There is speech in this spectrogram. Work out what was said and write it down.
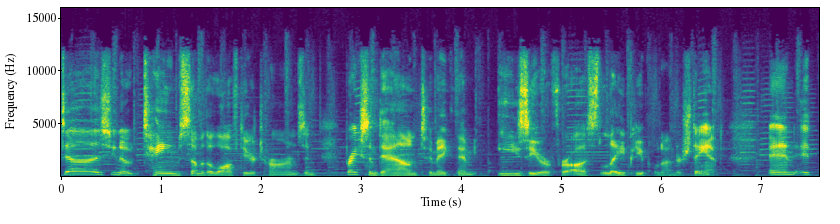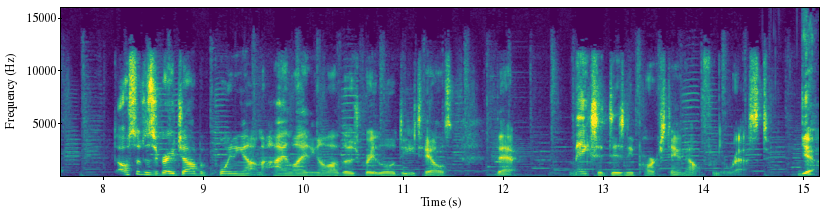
does you know tame some of the loftier terms and breaks them down to make them easier for us lay people to understand. And it also does a great job of pointing out and highlighting a lot of those great little details that makes a Disney park stand out from the rest. Yeah,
